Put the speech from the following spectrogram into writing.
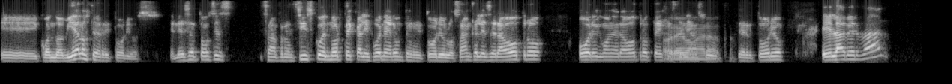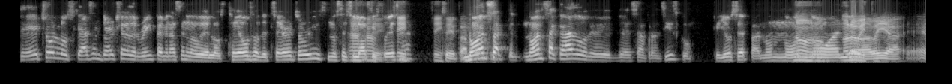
eh, cuando había los territorios. En ese entonces, San Francisco, el norte de California era un territorio, Los Ángeles era otro, Oregon era otro, Texas tenía su territorio. Eh, la verdad, de hecho, los que hacen Dark Side of the Ring también hacen lo de los Tales of the Territories. No sé si lo has visto sí, no, han no han sacado de San Francisco que yo sepa, no, no, no, no, lo todavía. Eh,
